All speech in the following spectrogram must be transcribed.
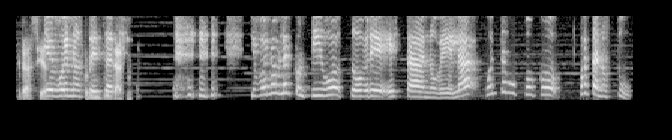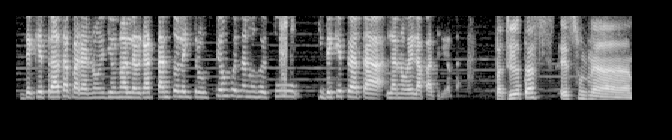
Gracias. Qué bueno, César. Qué bueno hablar contigo sobre esta novela. Cuéntame un poco cuéntanos tú de qué trata para no yo no alargar tanto la introducción, cuéntanos de tú de qué trata la novela Patriota. Patriotas es una,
